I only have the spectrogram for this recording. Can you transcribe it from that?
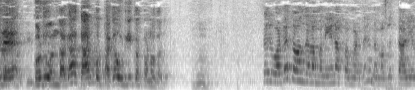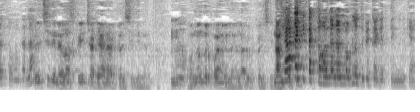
ಇದೆ ಕೊಡು ಅಂದಾಗ ಕಾರ್ ಕೊಟ್ಟಾಗ ಹುಡುಗಿ ಕರ್ಕೊಂಡು ಹೋಗೋದು. ಸರಿ ಒಡೆ ತಗೊಂಡಲ್ಲ ಮನೆ ಏನಪ್ಪ ಮಾಡ್ದೆ? ನಮ್ಮ ಮಗ ತಾಳಿ ಎಲ್ಲ ತಗೊಂಡಲ್ಲ? ಕಳ್ಸಿದೀನಿ ಎಲ್ಲ ಸ್ಕ್ರೀನ್ ಶಾಟ್ ಯಾರ್ಯಾರು ಕಳ್ಸಿದೀನಿ ಅಂತ. ಒಂದೊಂದು ರೂಪಾಯಿನೂ ಇಲ್ಲ ಎಲ್ಲರಿಗೂ ಕಳ್ಸಿದೀನಿ ನನ್ ಶಾಟ ಕಿತ್ತಕ್ ತಗೊಂಡ ನನ್ನ ಮಗಳದ್ದು ಬೇಕಾಗಿತ್ತು ನಿನ್ಗೆ.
